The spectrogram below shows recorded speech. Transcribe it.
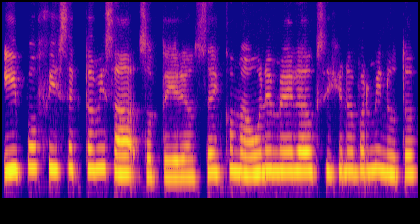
hipofisectomizada se obtuvieron 6,1 ml de oxígeno por minuto,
